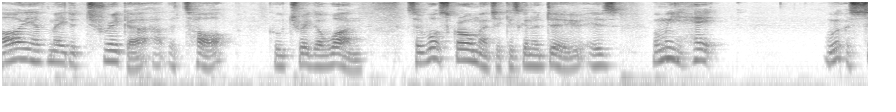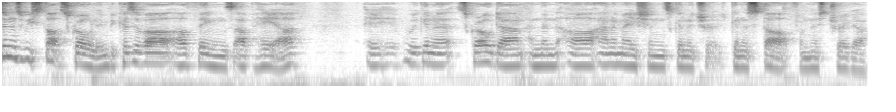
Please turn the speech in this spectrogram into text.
I have made a trigger at the top called trigger 1 so what ScrollMagic is going to do is when we hit as soon as we start scrolling, because of our, our things up here, it, we're going to scroll down and then our animation's going to start from this trigger.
